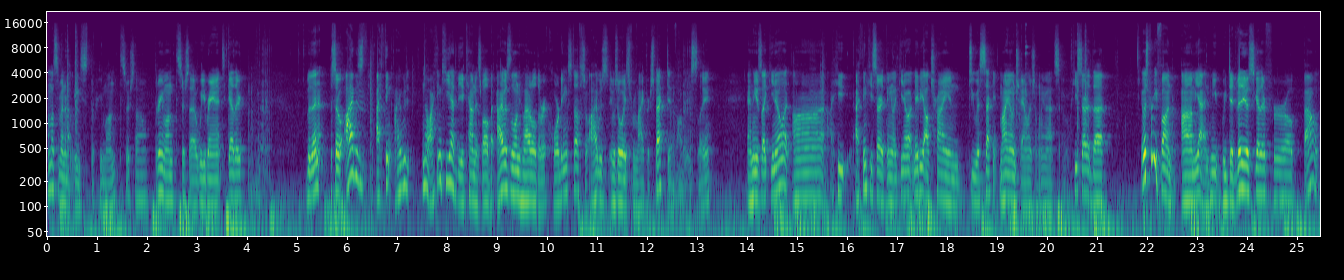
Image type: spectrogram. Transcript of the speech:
it must have been at least three months or so. Three months or so. We ran it together. But then, so I was, I think I was, no, I think he had the account as well, but I was the one who had all the recording stuff. So I was, it was always from my perspective, obviously. And he was like, you know what? Uh, he, I think he started thinking like, you know what? Maybe I'll try and do a second, my own channel or something like that. So he started that. It was pretty fun. Um, yeah, and he, we did videos together for about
